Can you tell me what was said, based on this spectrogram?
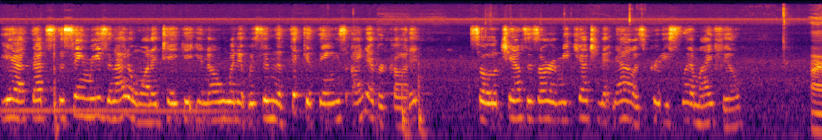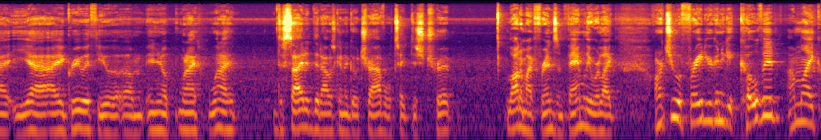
Yeah, that's the same reason I don't want to take it. You know, when it was in the thick of things, I never caught it. So chances are of me catching it now is pretty slim, I feel. I yeah, I agree with you. Um, and you know, when I when I decided that I was going to go travel, take this trip, a lot of my friends and family were like, "Aren't you afraid you're going to get COVID?" I'm like,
